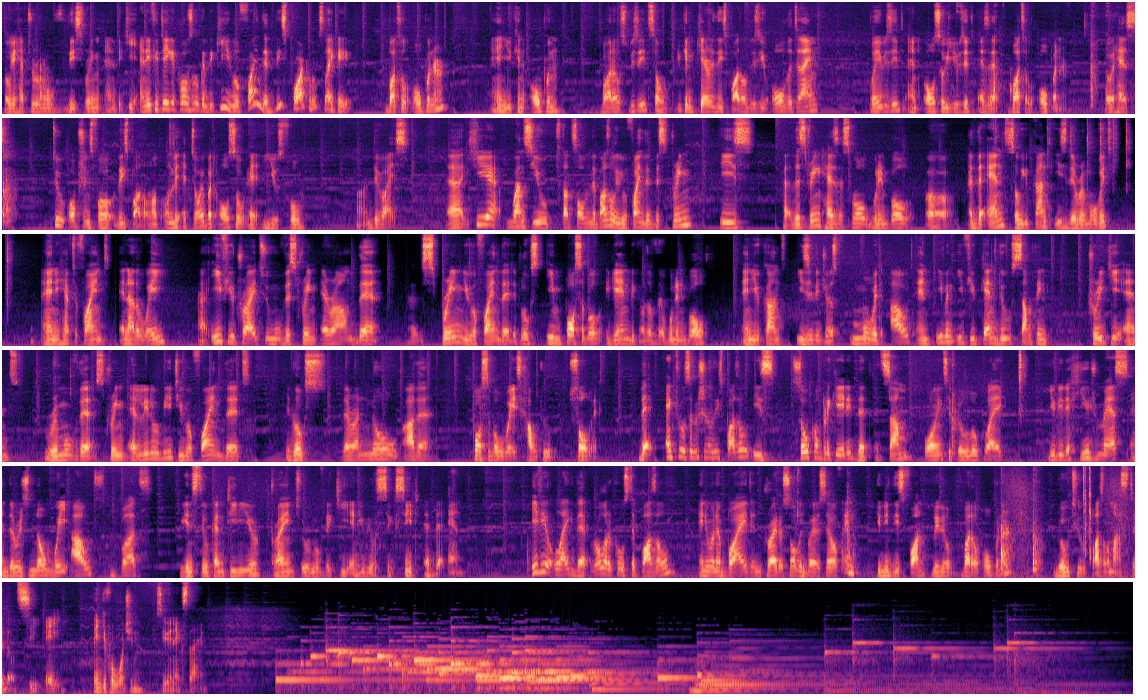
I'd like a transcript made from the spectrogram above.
So we have to remove this ring and the key. And if you take a close look at the key you will find that this part looks like a bottle opener. And you can open bottles with it. So you can carry this bottle with you all the time play with it and also use it as a bottle opener. So it has two options for this bottle not only a toy but also a useful device. Uh, here, once you start solving the puzzle, you will find that the string is uh, the string has a small wooden ball at the end, so you can't easily remove it, and you have to find another way. if you try to move the string around the spring, you will find that it looks impossible again because of the wooden ball and you can't easily just move it out. And even if you can do something tricky and remove the string a little bit, you will find that it looks there are no other possible ways how to solve it. The actual solution of this puzzle is so complicated that at some points it will look like you did a huge mess and there is no way out, but you can still continue trying to remove the key and you will succeed at the end. If you like the roller coaster puzzle and you want to buy it and try to solve it by yourself and you need this fun little bottle opener, go to puzzlemaster.ca. Thank you for watching. See you next time.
